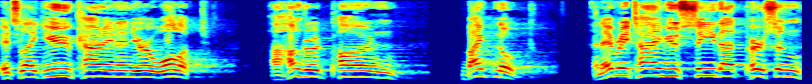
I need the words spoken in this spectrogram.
It's like you carrying in your wallet a hundred pound banknote. And every time you see that person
